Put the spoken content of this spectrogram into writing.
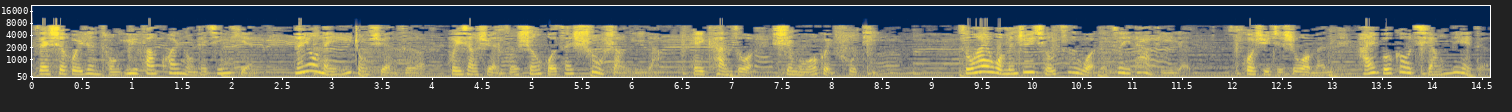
在社会认同愈发宽容的今天，能有哪一种选择会像选择生活在树上一样，被看作是魔鬼附体，阻碍我们追求自我的最大敌人？或许只是我们还不够强烈的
